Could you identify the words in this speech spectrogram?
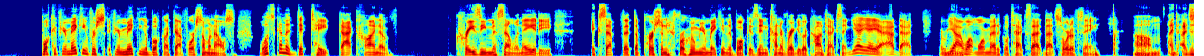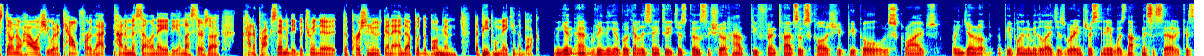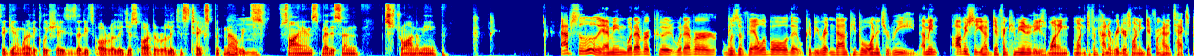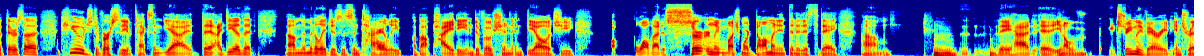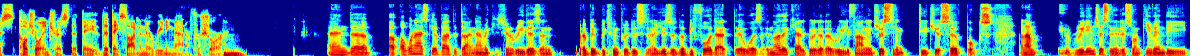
book if you're making for if you're making a book like that for someone else, what's going to dictate that kind of crazy miscellaneity except that the person for whom you're making the book is in kind of regular contact saying yeah yeah yeah add that or yeah i mm-hmm. want more medical text that that sort of thing um, I, I just don't know how else you would account for that kind of miscellaneity unless there's a kind of proximity between the the person who's going to end up with the book mm-hmm. and the people making the book and again uh, reading your book and listening to it just goes to show how different types of scholarship people or scribes or in general, people in the Middle Ages were interested in it was not necessarily because again, one of the cliches is that it's all religious art or religious text, but now mm. it's science, medicine, astronomy. Absolutely. I mean, whatever could, whatever was available that could be written down, people wanted to read. I mean, obviously, you have different communities wanting, wanting different kind of readers wanting different kind of text, but there's a huge diversity of text. And yeah, the idea that um, the Middle Ages is entirely about piety and devotion and theology. Uh, while that is certainly much more dominant than it is today, um, mm. they had uh, you know extremely varied interests, cultural interests that they that they sought in their reading matter for sure. Mm. And uh, I, I want to ask you about the dynamic between readers and uh, between producers and users. But before that, there was another category that I really found interesting: do-it-yourself books. And I'm really interested in this one, given the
